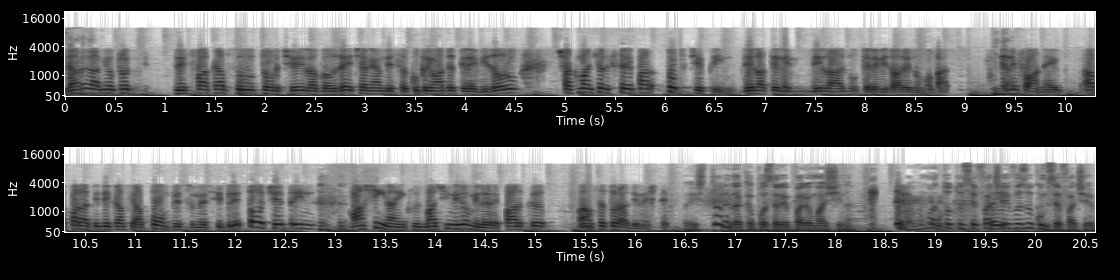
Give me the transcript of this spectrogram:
dar da, mi-a plăcut să desfac absolut orice. La vreo 10 ani am desfăcut prima dată televizorul și acum încerc să repar tot ce prind. De la, tele, de la nu, televizoare nu mă bat. Da. Telefoane, aparate de cafea, pompe submersibile, tot ce prind, mașina, inclus mașinile eu mi le repar că am săturat de mește. Păi Ești tare dacă poți să repari o mașină. Acum totul se face, Păi- ai văzut cum se face.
